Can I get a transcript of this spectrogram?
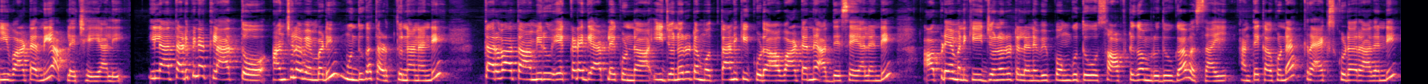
ఈ వాటర్ని అప్లై చేయాలి. ఇలా తడిపిన క్లాత్తో అంచుల వెంబడి ముందుగా తడుపుతున్నానండి. తర్వాత మీరు ఎక్కడ గ్యాప్ లేకుండా ఈ జొన్న రొట్టె మొత్తానికి కూడా వాటర్ని అద్దేసేయాలండి అప్పుడే మనకి జొన్న రొట్టెలు అనేవి పొంగుతూ సాఫ్ట్గా మృదువుగా వస్తాయి. అంతేకాకుండా క్రాక్స్ కూడా రాదండి.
